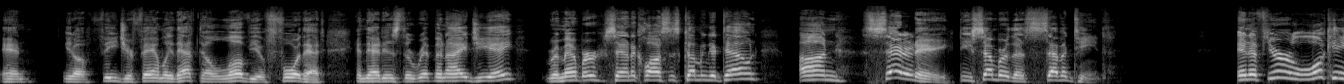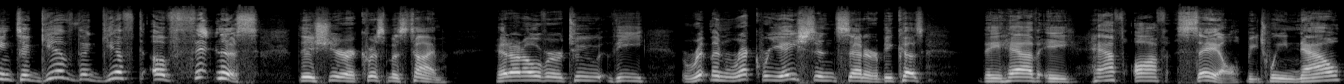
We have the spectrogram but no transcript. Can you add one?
and you know, feed your family that. They'll love you for that. And that is the Rittman IGA. Remember, Santa Claus is coming to town on Saturday, December the 17th. And if you're looking to give the gift of fitness this year at Christmas time, head on over to the Rittman Recreation Center because they have a half off sale between now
